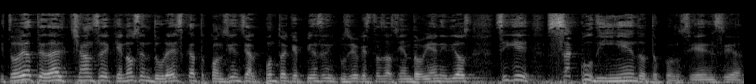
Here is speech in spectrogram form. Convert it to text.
Y todavía te da el chance de que no se endurezca tu conciencia al punto de que pienses inclusive que estás haciendo bien y Dios sigue sacudiendo tu conciencia.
